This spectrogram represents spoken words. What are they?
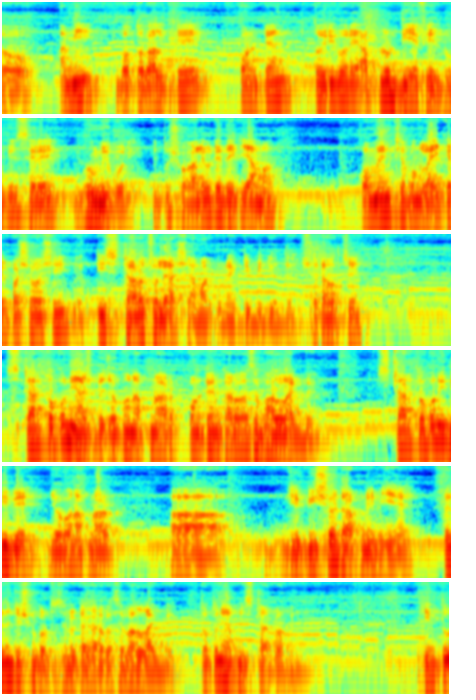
তো আমি গতকালকে কন্টেন্ট তৈরি করে আপলোড দিয়ে ফেসবুকে সেরে ঘুমিয়ে পড়ি। কিন্তু সকালে উঠে দেখি আমার কমেন্ট এবং লাইকের পাশাপাশি একটি স্টারও চলে আসে আমার কোনো একটি ভিডিওতে সেটা হচ্ছে স্টার তখনই আসবে যখন আপনার কন্টেন্ট কারও কাছে ভালো লাগবে। স্টার তখনই দিবে যখন আপনার যে বিষয়টা আপনি নিয়ে প্রেজেন্টেশন করতেছেন ওইটা কারও কাছে ভালো লাগবে, তখনই আপনি স্টার পাবেন। কিন্তু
